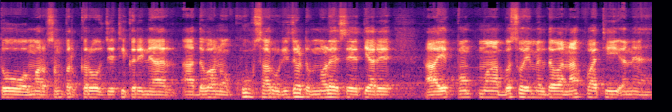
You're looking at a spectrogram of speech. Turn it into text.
તો અમારો સંપર્ક કરો. જેથી કરીને આ આ દવાનો ખૂબ સારું રિઝલ્ટ મળે છે. ત્યારે આ એક પંપમાં બસો એમએલ દવા નાખવાથી અને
